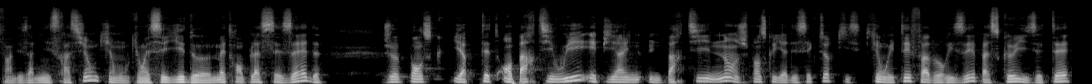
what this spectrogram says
enfin, des administrations qui ont qui ont essayé de mettre en place ces aides? Je pense qu'il y a peut-être en partie oui, et puis il y a une, une partie non. Je pense qu'il y a des secteurs qui, qui ont été favorisés parce qu'ils étaient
